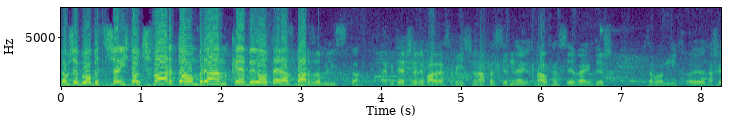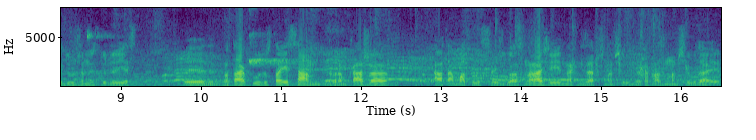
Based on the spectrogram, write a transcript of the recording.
dobrze byłoby strzelić tą czwartą bramkę, było teraz bardzo blisko. Tak widać, że rywale nastawieni są na, na ofensywę, gdyż zawodnik e, naszej drużyny, który jest e, w ataku, zostaje sam na bramkarza, a tam łatwo strzelić gola. Na razie jednak nie zawsze nam się, nie za razem nam się udaje.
